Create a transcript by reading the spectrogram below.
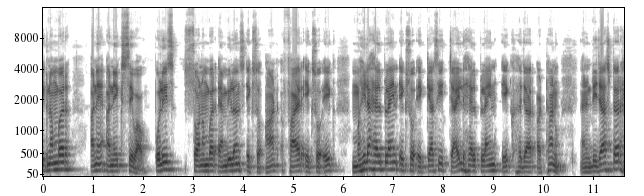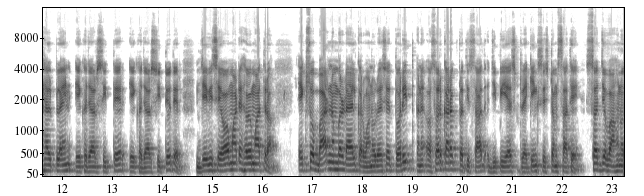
એક નંબર અને અનેક સેવાઓ. પોલીસ સો નંબર, એમ્બ્યુલન્સ એકસો આઠ, ફાયર એકસો એક, મહિલા હેલ્પલાઇન એકસો એક્યાસી, ચાઇલ્ડ હેલ્પલાઇન એક હજાર અઠ્ઠાણું અને ડિઝાસ્ટર હેલ્પલાઇન એક હજાર સિત્તેર, એક હજાર સિત્યોતેર જેવી સેવાઓ માટે હવે માત્ર એકસો બાર નંબર ડાયલ કરવાનો રહેશે. ત્વરિત અને અસરકારક પ્રતિસાદ જીપીએસ ટ્રેકિંગ સિસ્ટમ સાથે સજ્જ વાહનો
